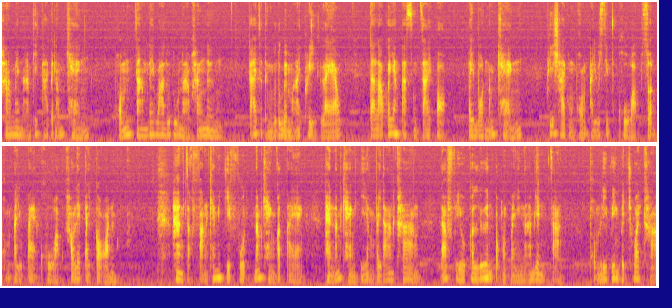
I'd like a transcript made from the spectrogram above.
ข้ามแม่น้ำที่กลายเป็นน้ำแข็ง ผมจำได้ว่าฤดูหนาวครั้งหนึ่งใกล้จะถึงฤดูใบไม้ผลิแล้ว แต่เราก็ยังตัดสินใจออกไปบนน้ำแข็ง พี่ชายของผมอายุ 10 ขวบ ส่วนผมอายุ 8 ขวบ เขาเลยไปก่อน ห่างจากฝั่งแค่ไม่กี่ฟุต น้ำแข็งก็แตก แผ่นน้ำแข็งเอียงไปด้านข้าง แล้วฟิลก็ลื่นตกลงไปในน้ำเย็นจัด ผมรีบวิ่งไปช่วยเขา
